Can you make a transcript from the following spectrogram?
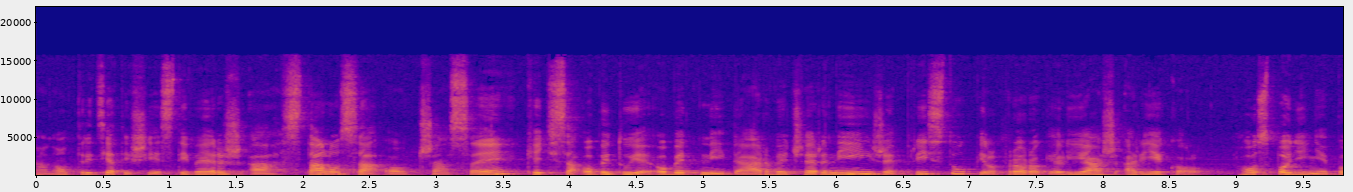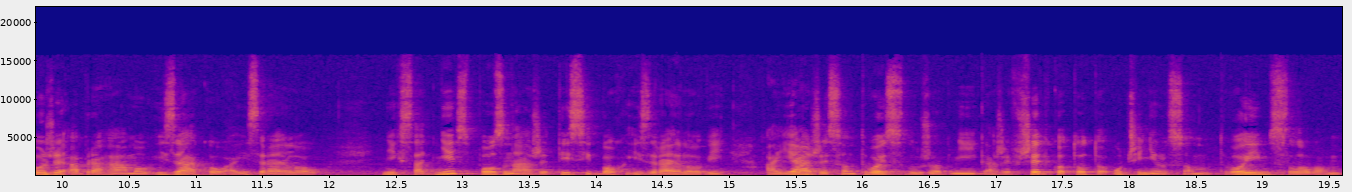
Áno, 36. verš. A stalo sa o čase, keď sa obetuje obetný dar večerný, že pristúpil prorok Eliáš a riekol – Hospodine Bože Abrahámov, Izákov a Izraelov, nech sa dnes pozná, že Ty si Boh Izraelovi a ja, že som Tvoj služobník a že všetko toto učinil som Tvojim slovom.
